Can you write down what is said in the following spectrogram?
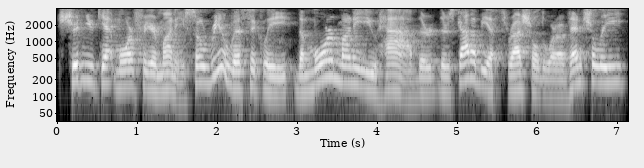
shouldn't you get more for your money? So realistically, the more money you have, there there's got to be a threshold where eventually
